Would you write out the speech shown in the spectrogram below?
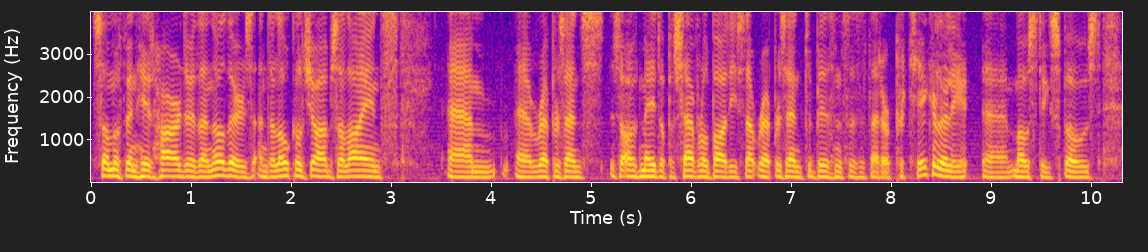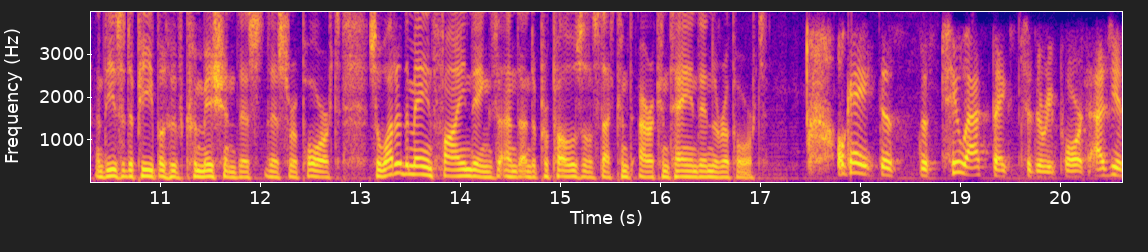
some have been hit harder than others, and the Local Jobs Alliance um, uh, represents is made up of several bodies that represent the businesses that are particularly uh, most exposed, and these are the people who've commissioned this this report. So, what are the main findings and, and the proposals that con- are contained in the report? Okay, there's there's two aspects to the report. As you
